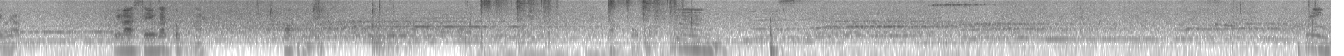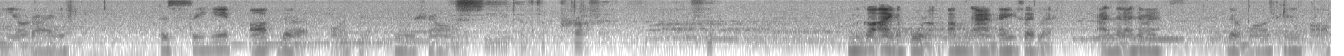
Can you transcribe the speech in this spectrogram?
ฟครับ เวลาเซฟกระตุกนะขอบเลยครับผมอืม ไม่มีอะไร The seed of the who shall The seed of the prophet. มึงก็อ่านกับกูเหรออะมึงอ่านให้เสร็จเลย อ่านเสร็จแล้วใช่ไหม The Mountain of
